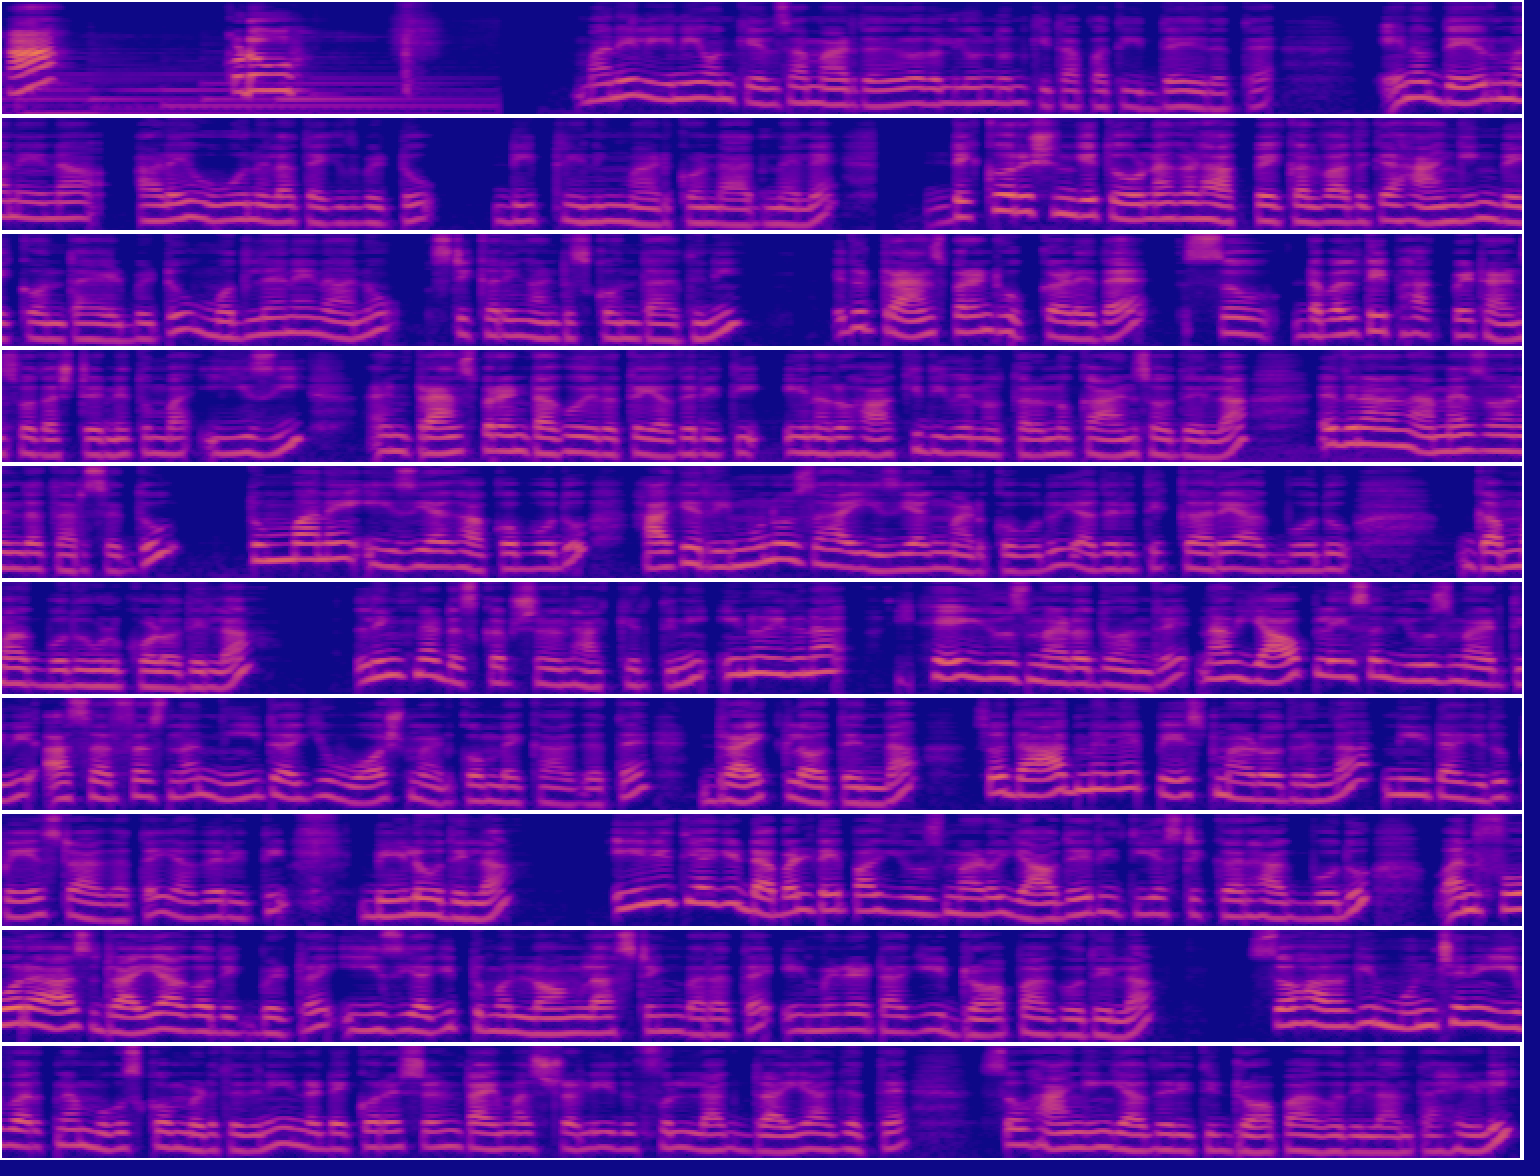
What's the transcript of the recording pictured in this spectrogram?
ಹಾ? ಕೊಡು. ಮನೇಲಿ ಏನೇ ಒಂದು ಕೆಲಸ ಮಾಡ್ತಾ ಇದ್ರು ಅದರಲ್ಲಿ ಒಂದೊಂದು ಕಿತಾಪತಿ ಇದ್ದೇ ಇರುತ್ತೆ. ಏನೋ ದೇವ್ರ ಮನೇನ ಹಳೆ ಹೂವನ್ನೆಲ್ಲ ತೆಗೆದುಬಿಟ್ಟು ಡೀಪ್ ಕ್ಲೀನಿಂಗ್ ಮಾಡ್ಕೊಂಡಾದ್ಮೇಲೆ ಡೆಕೋರೇಷನ್ಗೆ ತೋರಣಗಳು ಹಾಕಬೇಕಲ್ವ? ಅದಕ್ಕೆ ಹ್ಯಾಂಗಿಂಗ್ ಬೇಕು ಅಂತ ಹೇಳಿಬಿಟ್ಟು ಮೊದಲೇ ನಾನು ಸ್ಟಿಕ್ಕರಿಂಗ್ ಅಂಟಿಸ್ಕೊತಾ ಇದ್ದೀನಿ. ಇದು ಟ್ರಾನ್ಸ್ಪರೆಂಟ್ ಹುಕ್ಗಳಿದೆ. ಸೊ, ಡಬಲ್ ಟೇಪ್ ಹಾಕ್ಬಿಟ್ಟು ಅಂಟಿಸೋದಷ್ಟೇ ತುಂಬ ಈಸಿ ಆ್ಯಂಡ್ ಟ್ರಾನ್ಸ್ಪರೆಂಟ್ ಆಗೂ ಇರುತ್ತೆ. ಯಾವುದೇ ರೀತಿ ಏನಾದ್ರು ಹಾಕಿದ್ದೀವಿ ಅನ್ನೋ ಥರನೂ ಕಾಣಿಸೋದಿಲ್ಲ. ಇದನ್ನು ನಾನು ಅಮೆಝಾನಿಂದ ತರಿಸಿದ್ದು ತುಂಬಾ ಈಸಿಯಾಗಿ ಹಾಕೋಬೋದು. ಹಾಗೆ ರಿಮೂನು ಸಹ ಈಸಿಯಾಗಿ ಮಾಡ್ಕೋಬೋದು. ಯಾವುದೇ ರೀತಿ ಕರೆ ಆಗ್ಬೋದು, ಗಮ್ ಆಗ್ಬೋದು, ಉಳ್ಕೊಳ್ಳೋದಿಲ್ಲ. ಲಿಂಕ್ನ ಡಿಸ್ಕ್ರಿಪ್ಷನಲ್ಲಿ ಹಾಕಿರ್ತೀನಿ. ಇನ್ನು ಇದನ್ನು ಹೇಗೆ ಯೂಸ್ ಮಾಡೋದು ಅಂದರೆ ನಾವು ಯಾವ ಪ್ಲೇಸಲ್ಲಿ ಯೂಸ್ ಮಾಡ್ತೀವಿ ಆ ಸರ್ಫಸ್ನ ನೀಟಾಗಿ ವಾಶ್ ಮಾಡ್ಕೊಬೇಕಾಗತ್ತೆ ಡ್ರೈ ಕ್ಲಾತಿಂದ ಸೊ ಅದಾದಮೇಲೆ ಪೇಸ್ಟ್ ಮಾಡೋದ್ರಿಂದ ನೀಟಾಗಿ ಇದು ಪೇಸ್ಟ್ ಆಗುತ್ತೆ, ಯಾವುದೇ ರೀತಿ ಬೀಳೋದಿಲ್ಲ. ಈ ರೀತಿಯಾಗಿ ಡಬಲ್ ಟೇಪಾಗಿ ಯೂಸ್ ಮಾಡೋ ಯಾವುದೇ ರೀತಿಯ ಸ್ಟಿಕ್ಕರ್ ಹಾಕ್ಬೋದು. ಒಂದು ಫೋರ್ ಅವರ್ಸ್ ಡ್ರೈ ಆಗೋದಕ್ಕೆ ಬಿಟ್ಟರೆ ಈಸಿಯಾಗಿ ತುಂಬ ಲಾಂಗ್ ಲಾಸ್ಟಿಂಗ್ ಬರುತ್ತೆ ಇಮಿಡಿಯೇಟಾಗಿ ಡ್ರಾಪ್ ಆಗೋದಿಲ್ಲ. ಸೊ ಹಾಗಾಗಿ ಮುಂಚೆನೇ ಈ ವರ್ಕ್ನ ಮುಗಿಸ್ಕೊಂಡ್ಬಿಡ್ತಿದ್ದೀನಿ. ಇನ್ನು ಡೆಕೋರೇಷನ್ ಟೈಮ್ ಅಷ್ಟರಲ್ಲಿ ಇದು ಫುಲ್ಲಾಗಿ ಡ್ರೈ ಆಗುತ್ತೆ. ಸೊ ಹ್ಯಾಂಗಿಂಗ್ ಯಾವುದೇ ರೀತಿ ಡ್ರಾಪ್ ಆಗೋದಿಲ್ಲ ಅಂತ ಹೇಳಿ.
